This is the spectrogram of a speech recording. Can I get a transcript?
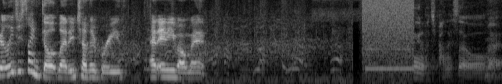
really just like don't let each other breathe at any moment. 이 네.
